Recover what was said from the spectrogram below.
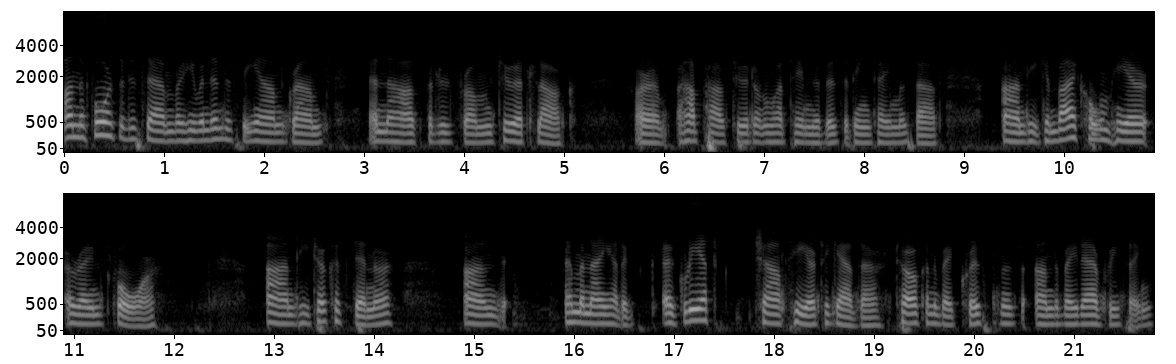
On the 4th of December, he went in to see Anne Grant in the hospital from 2 o'clock or half past 2. I don't know what time the visiting time was at. And he came back home here around 4 and he took his dinner and him and I had a, a great chat here together, talking about Christmas and about everything.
